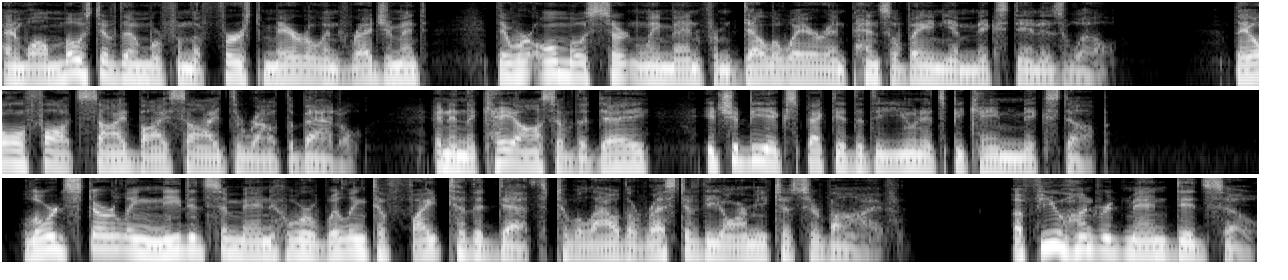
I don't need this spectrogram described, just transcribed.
and while most of them were from the 1st Maryland Regiment, there were almost certainly men from Delaware and Pennsylvania mixed in as well. They all fought side by side throughout the battle, and in the chaos of the day, it should be expected that the units became mixed up. Lord Stirling needed some men who were willing to fight to the death to allow the rest of the army to survive. A few hundred men did so,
